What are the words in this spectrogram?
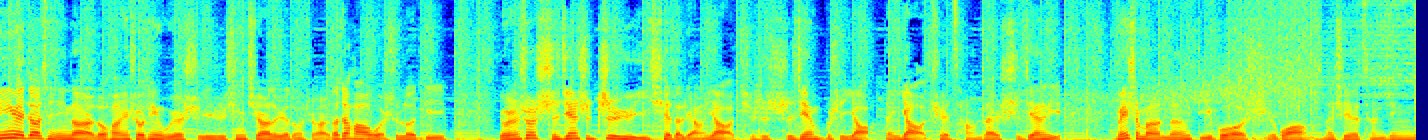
音乐叫醒您的耳朵，欢迎收听五月十一日星期二的悦动首尔。大家好，我是乐迪。有人说时间是治愈一切的良药，其实时间不是药，但药却藏在时间里。没什么能敌过时光，那些曾经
